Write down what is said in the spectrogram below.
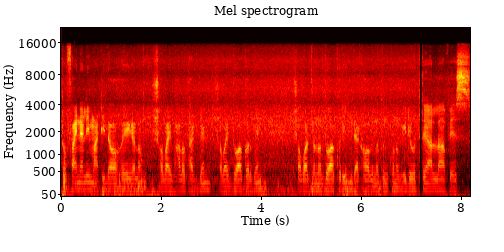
তো ফাইনালি মাটি দেওয়া হয়ে গেল। সবাই ভালো থাকবেন, সবাই দোয়া করবেন। সবার জন্য দোয়া করি। দেখা হবে নতুন কোনো ভিডিওতে। আল্লাহ হাফেজ।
